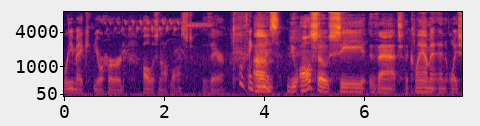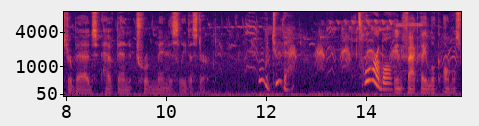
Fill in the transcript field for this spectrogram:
remake your herd. All is not lost there. Oh, thank Um, goodness. you also see that the clam and oyster beds have been tremendously disturbed. Who would do that? That's horrible. In fact, they look almost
